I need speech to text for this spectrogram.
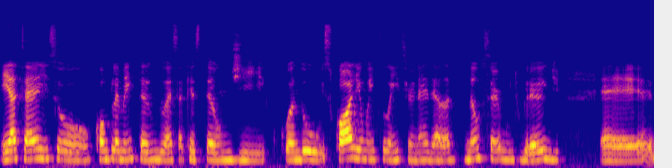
E até isso complementando essa questão de quando escolhe uma influencer, né, dela não ser muito grande, é,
